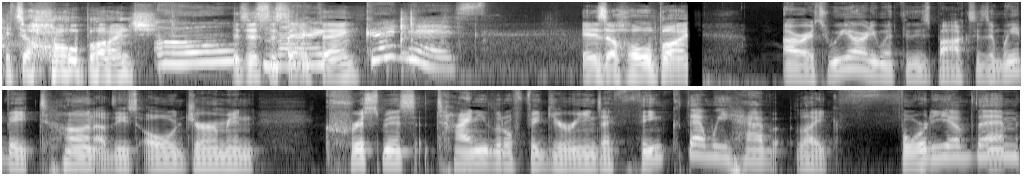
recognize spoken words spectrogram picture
It's a whole bunch. Oh, Is this the same thing? Goodness. It is a whole bunch. All right, so we already went through these boxes and we have a ton of these old German Christmas tiny little figurines. I think that we have like 40 of them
